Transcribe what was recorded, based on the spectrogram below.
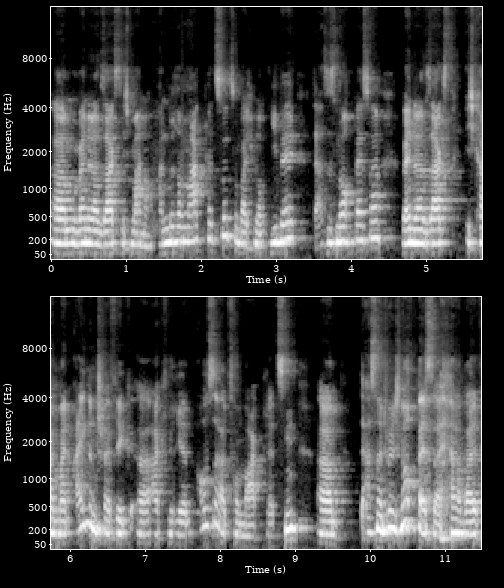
Ähm, und wenn du dann sagst, ich mache noch andere Marktplätze, zum Beispiel noch eBay, das ist noch besser. Wenn du dann sagst, ich kann meinen eigenen Traffic äh, akquirieren außerhalb von Marktplätzen, ähm, das ist natürlich noch besser, ja, weil,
